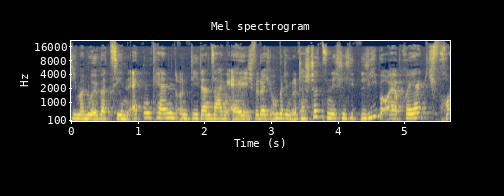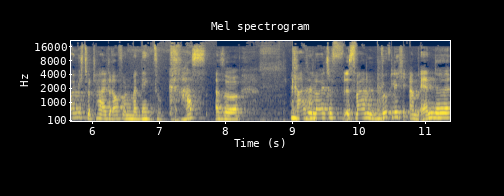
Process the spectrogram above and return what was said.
die man nur über zehn Ecken kennt und die dann sagen, ey, ich will euch unbedingt unterstützen, ich liebe euer Projekt, ich freue mich total drauf und man denkt so krass, also gerade mhm. Leute, es waren wirklich am Ende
